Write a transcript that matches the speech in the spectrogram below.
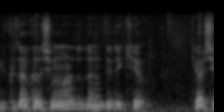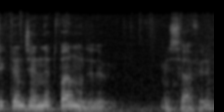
bir kız arkadaşım vardı da dedi ki gerçekten cennet var mı dedi misafirim.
